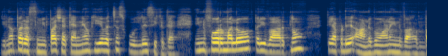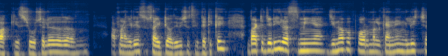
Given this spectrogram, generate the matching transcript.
ਜਿਹਨੂੰ ਆਪਾਂ ਰਸਮੀ ਭਾਸ਼ਾ ਕਹਿੰਦੇ ਹੋ, ਉਹ ਕੀ ਹੈ ਬੱਚਾ? ਸਕੂਲ ਦੇ ਹੀ ਸਿੱਖਦਾ ਹੈ। ਇਨਫੋਰਮਲ ਉਹ ਪਰਿਵਾਰ ਤੋਂ ਤੇ ਆਪਣੇ ਆਂਢ ਗੁਆਂਢ ਇਨਵਾ- ਬਾਕੀ ਸੋਸ਼ਲ ਆਪਣਾ ਜਿਹੜੀ ਸੁਸਾਇਟੀ ਉਹਦੇ ਵਿੱਚ ਸਿੱਖਦਾ, ਠੀਕ ਹੈ ਜੀ? ਬਟ ਜਿਹੜੀ ਰਸਮੀ ਹੈ, ਜਿਹਨੂੰ ਆਪਾਂ ਫਾਰਮਲ ਕਹਿੰਦੇ ਹਾਂ ਇੰਗਲਿਸ਼ 'ਚ,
